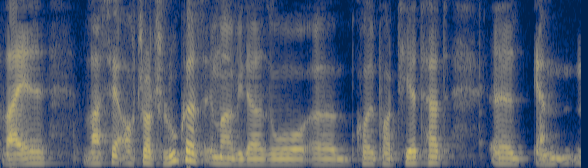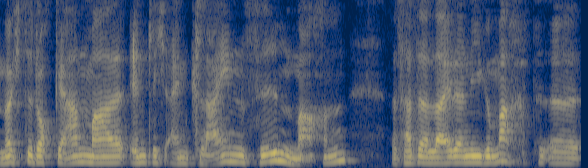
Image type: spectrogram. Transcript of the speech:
Weil was ja auch George Lucas immer wieder so kolportiert hat, äh, er möchte doch gern mal endlich einen kleinen Film machen. Das hat er leider nie gemacht. Äh,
